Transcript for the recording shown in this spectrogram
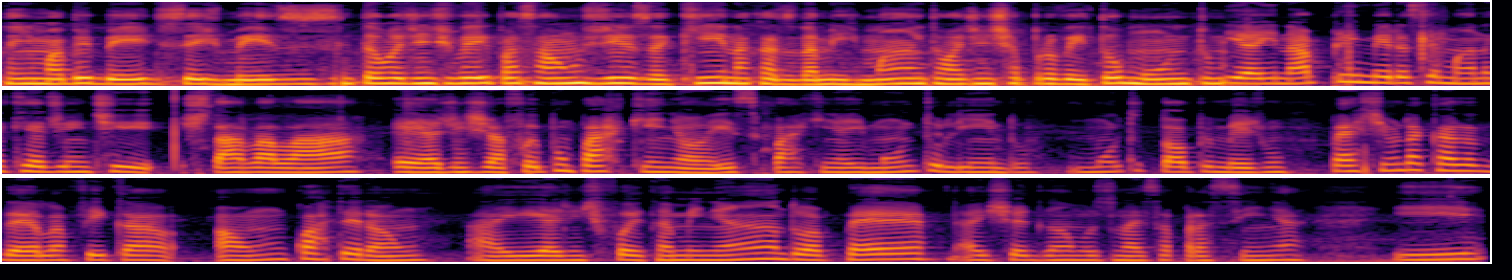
tem uma bebê de seis meses. Então a gente veio passar uns dias aqui na casa da minha irmã, então a gente aproveitou muito. E aí na primeira semana que a gente estava lá, é, a gente já foi para um parquinho, ó. Esse parquinho aí muito lindo, muito top mesmo. Pertinho da casa dela, fica a um quarteirão. Aí a gente foi caminhando a pé, aí chegamos nessa pracinha. E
